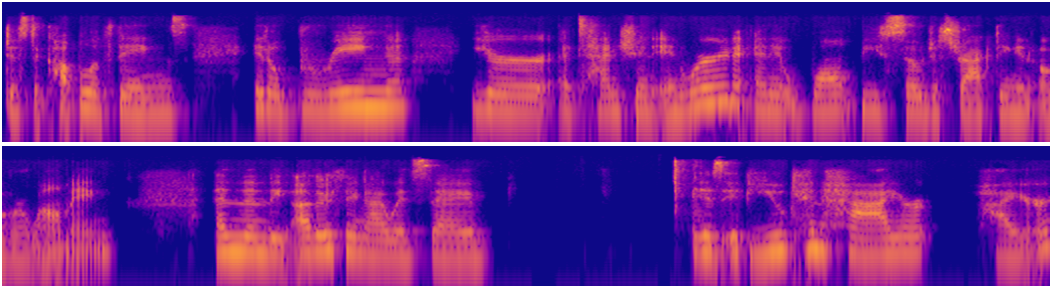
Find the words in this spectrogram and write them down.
just a couple of things, it'll bring your attention inward and it won't be so distracting and overwhelming. And then the other thing I would say is if you can hire, hire,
